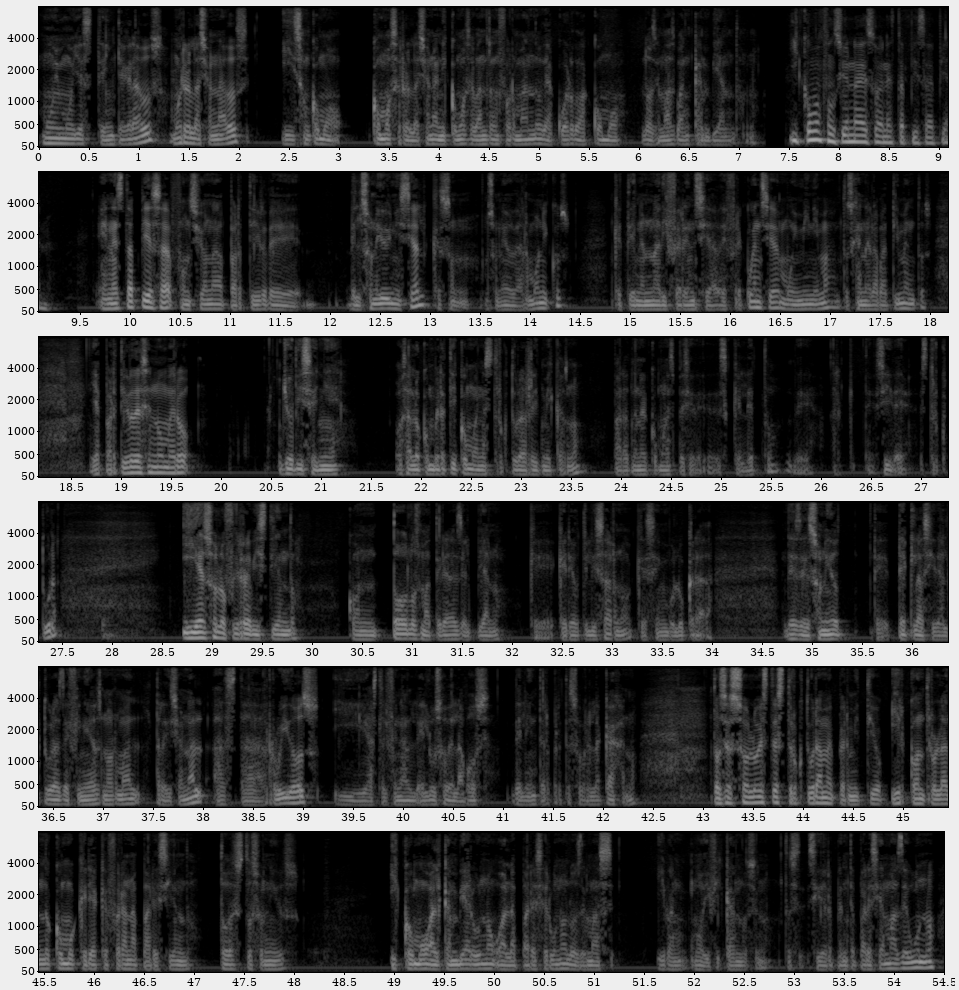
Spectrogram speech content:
muy, muy este, integrados, muy relacionados y son como cómo se relacionan y cómo se van transformando de acuerdo a cómo los demás van cambiando. ¿Y cómo funciona eso en esta pieza de piano? En esta pieza funciona a partir de, del sonido inicial, que es un, sonido de armónicos, que tienen una diferencia de frecuencia muy mínima, entonces genera batimentos. Y a partir de ese número yo diseñé, o sea, lo convertí como en estructuras rítmicas, ¿no? Para tener como una especie de esqueleto, de, sí, de estructura. Y eso lo fui revistiendo con todos los materiales del piano que quería utilizar, ¿no? Que se involucra desde sonido teclas y de alturas definidas normal, tradicional, hasta ruidos y hasta el final el uso de la voz del intérprete sobre la caja, ¿no? Entonces solo esta estructura me permitió ir controlando cómo quería que fueran apareciendo todos estos sonidos y cómo al cambiar uno o al aparecer uno los demás iban modificándose, ¿no? Entonces si de repente aparecía más de uno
